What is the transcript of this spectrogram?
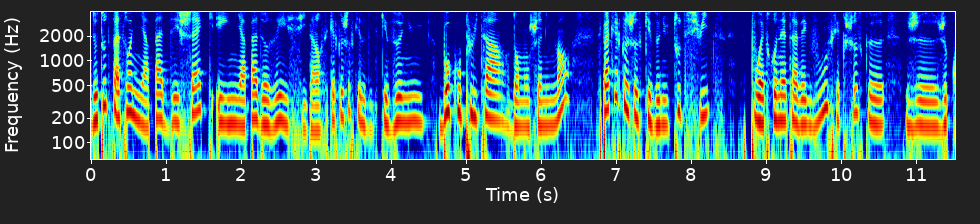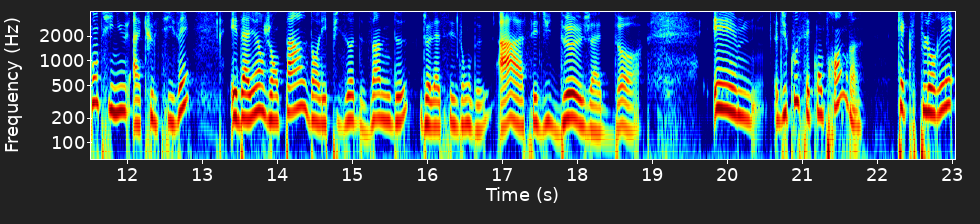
de toute façon, il n'y a pas d'échec et il n'y a pas de réussite. Alors c'est quelque chose qui est, qui est, venu beaucoup plus tard dans mon cheminement. C'est pas quelque chose qui est venu tout de suite. Pour être honnête avec vous, c'est quelque chose que je, je continue à cultiver. Et d'ailleurs, j'en parle dans l'épisode 22 de la saison 2. Ah, c'est du 2, j'adore. Et du coup, c'est comprendre qu'explorer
